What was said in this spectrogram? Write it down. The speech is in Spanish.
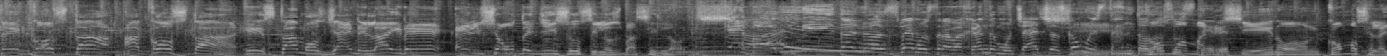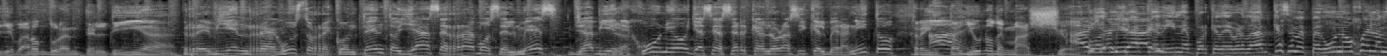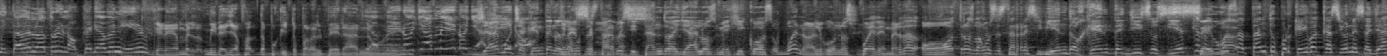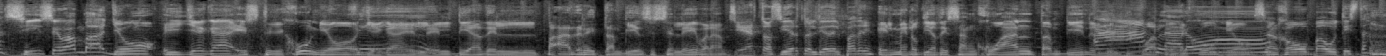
De costa a costa, estamos ya en el aire, el show de Jesus y los vacilones. ¡Qué bonito! Nos vemos trabajando, muchachos. ¿Cómo están todos ¿Cómo ustedes? amanecieron? ¿Cómo se la llevaron durante el día? Re bien, re a gusto, re contento. Ya cerramos el mes, ya viene Ya. junio, ya se acercan ahora sí que el veranito. 31 de mayo. Ay, Pues ay, ay. que vine, porque de verdad que se me pegó un ojo en la mitad del otro y no quería venir. Créamelo, mira, ya falta poquito para el verano. Ya ¿eh? miro, ya miro, ya Ya hay mucha gente, nos Tres vamos a estar semanas. visitando allá a los Méxicos. Bueno, algunos pueden, ¿verdad? Otros vamos a estar recibiendo gente, Jesus. Y es que Se me va- gusta tanto porque hay vacaciones allá. Sí, se va mayo y llega este junio, Sí. llega el, el Día del Padre, también se celebra. Cierto, cierto, el Día del Padre. El mero día de San Juan, también el Ah, 24 claro. de junio. San Juan Bautista.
